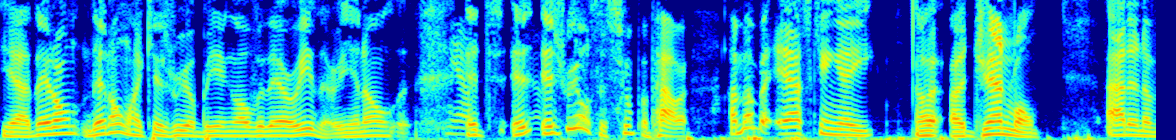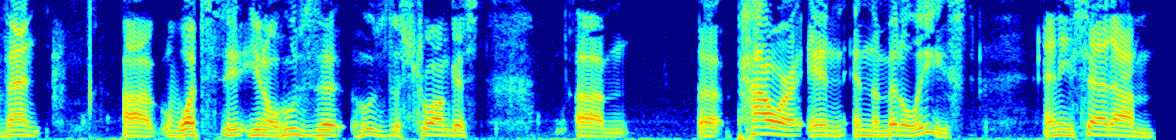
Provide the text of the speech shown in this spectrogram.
Yeah, they don't they don't like Israel being over there either. You know, Yeah. it's it, Israel's a superpower. I remember asking a a, a general at an event, uh, what's the you know who's the who's the strongest um, uh, power in in the Middle East, and he said um,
